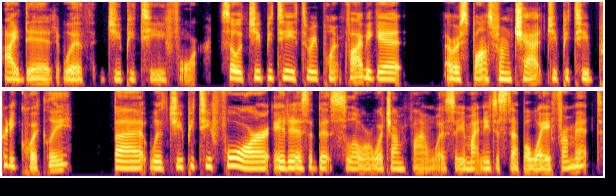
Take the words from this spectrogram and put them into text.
I did with GPT-4. So with GPT 3.5, you get a response from ChatGPT pretty quickly. But with GPT-4, it is a bit slower, which I'm fine with. So you might need to step away from it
